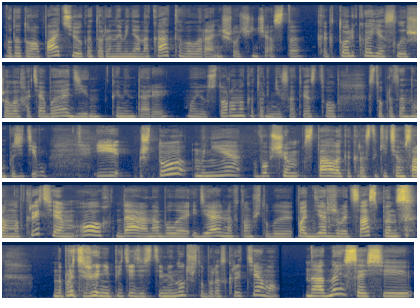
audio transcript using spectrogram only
Вот эту апатию, которая на меня накатывала раньше очень часто, как только я слышала хотя бы один комментарий в мою сторону, который не соответствовал стопроцентному позитиву. И что мне, в общем, стало как раз-таки тем самым открытием, ох, да, она была идеальна в том, чтобы поддерживать саспенс, на протяжении 50 минут, чтобы раскрыть тему. На одной из сессий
